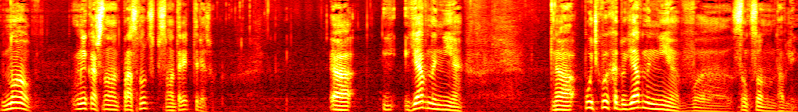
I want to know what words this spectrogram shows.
но мне кажется, надо проснуться, посмотреть трезво. А, явно не... А, путь к выходу явно не в санкционном давлении.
